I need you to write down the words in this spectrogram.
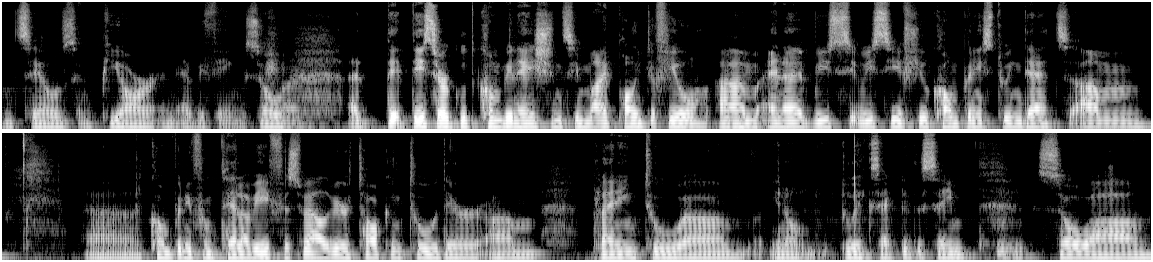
and sales and PR and everything. So right. uh, th- these are good combinations in my point of view. Um, and I, we, see, we see a few companies doing that. Um, uh, company from Tel Aviv as well. We're talking to. They're um, planning to, um, you know, do exactly the same. Mm-hmm. So um,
